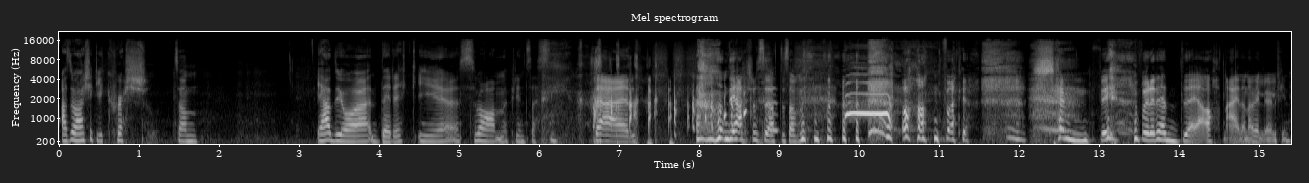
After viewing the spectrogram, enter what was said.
Altså, du har skikkelig crush. Sånn Jeg hadde jo Derek i Svaneprinsessen. Det er De er så søte sammen. Og han bare kjemper for å redde Ja, nei, den er veldig, veldig fin.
